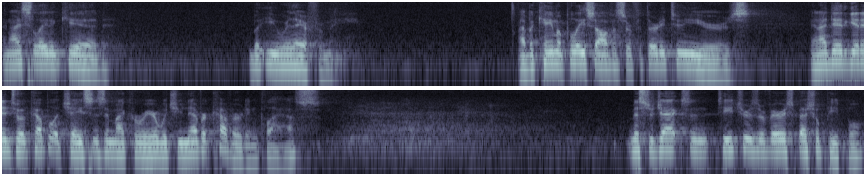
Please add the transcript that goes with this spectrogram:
and isolated kid, but you were there for me. I became a police officer for 32 years, and I did get into a couple of chases in my career, which you never covered in class. Mr. Jackson, teachers are very special people,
